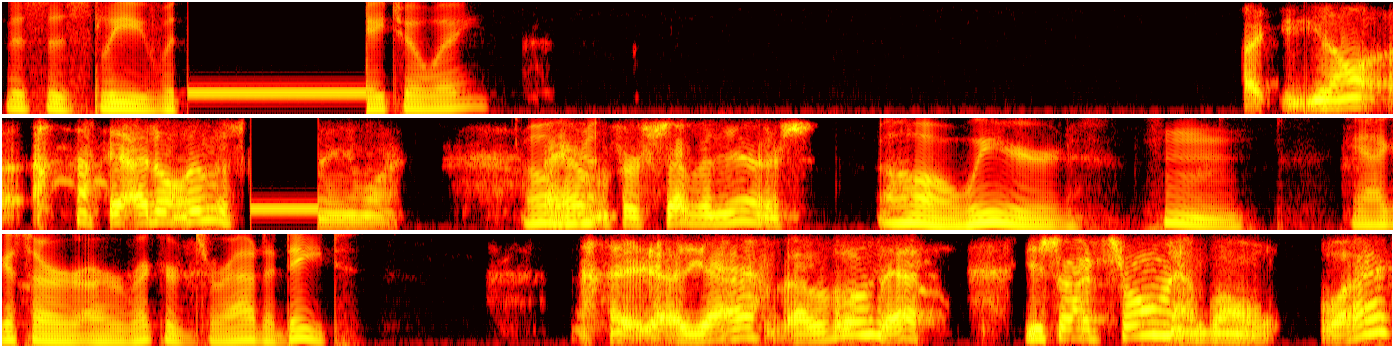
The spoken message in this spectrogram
This is Sleeve with the HOA. I, you know, I don't live with anymore. Oh, I haven't not- for seven years. Oh, weird. Hmm. Yeah, I guess our, our records are out of date. Uh, yeah, a little bit. You start throwing me. I'm going, what?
